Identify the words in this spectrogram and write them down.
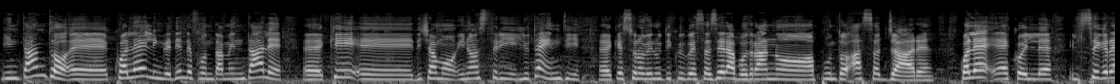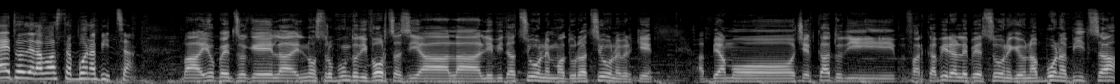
intanto eh, qual è l'ingrediente fondamentale eh, che eh, diciamo i nostri gli utenti eh, che sono venuti qui questa sera potranno appunto assaggiare? Qual è ecco, il, il segreto della vostra buona pizza? Ma io penso che la, il nostro punto di forza sia la lievitazione e maturazione perché abbiamo cercato di far capire alle persone che una buona pizza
